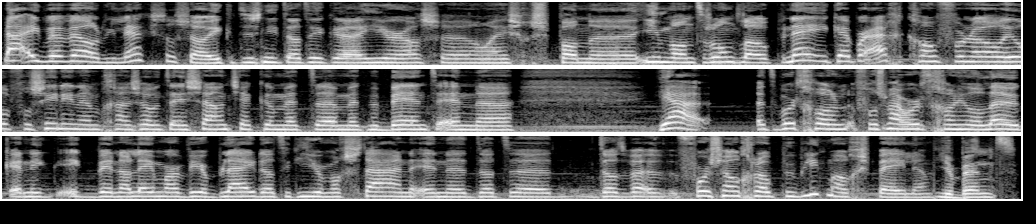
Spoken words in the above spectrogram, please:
Nou, ik ben wel relaxed of zo. Ik, het is niet dat ik eh, hier als uh, onwijs gespannen iemand rondloop. Nee, ik heb er eigenlijk gewoon vooral heel veel zin in. En we gaan zo meteen soundchecken met, eh, met mijn band. En ja, het wordt gewoon, volgens mij wordt het gewoon heel leuk. En ik, ik ben alleen maar weer blij dat ik hier mag staan. En dat, dat we voor zo'n groot publiek mogen spelen. Je bent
